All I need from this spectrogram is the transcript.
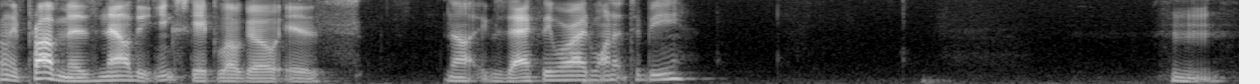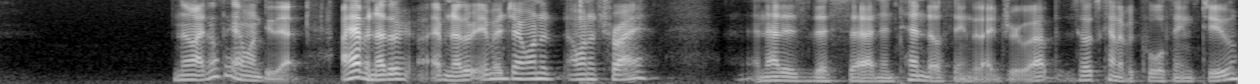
The only problem is now the Inkscape logo is not exactly where I'd want it to be. Hmm. No, I don't think I want to do that. I have another I have another image I want to I want to try, and that is this uh, Nintendo thing that I drew up. So it's kind of a cool thing too.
